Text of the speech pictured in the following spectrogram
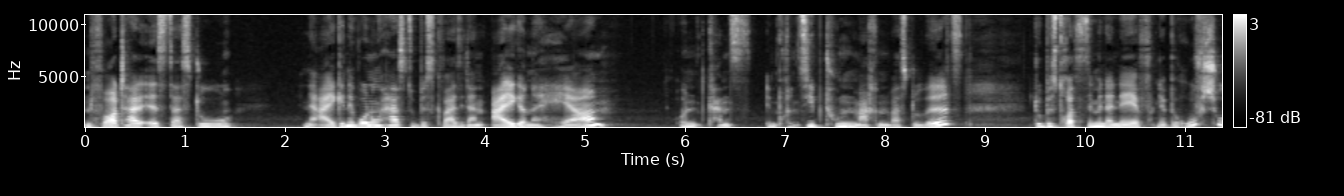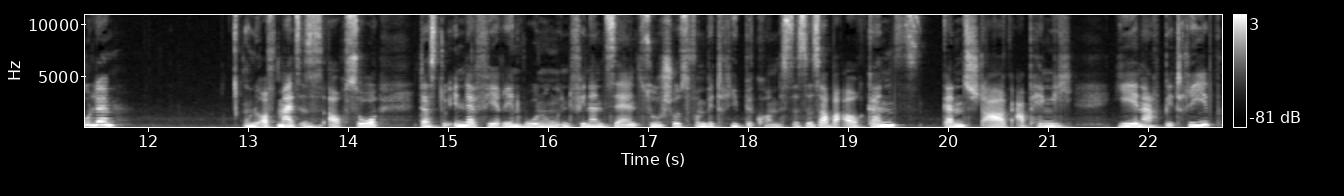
Ein Vorteil ist, dass du eine eigene Wohnung hast, du bist quasi dein eigener Herr und kannst im Prinzip tun und machen, was du willst. Du bist trotzdem in der Nähe von der Berufsschule. Und oftmals ist es auch so, dass du in der Ferienwohnung einen finanziellen Zuschuss vom Betrieb bekommst. Das ist aber auch ganz, ganz stark abhängig je nach Betrieb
